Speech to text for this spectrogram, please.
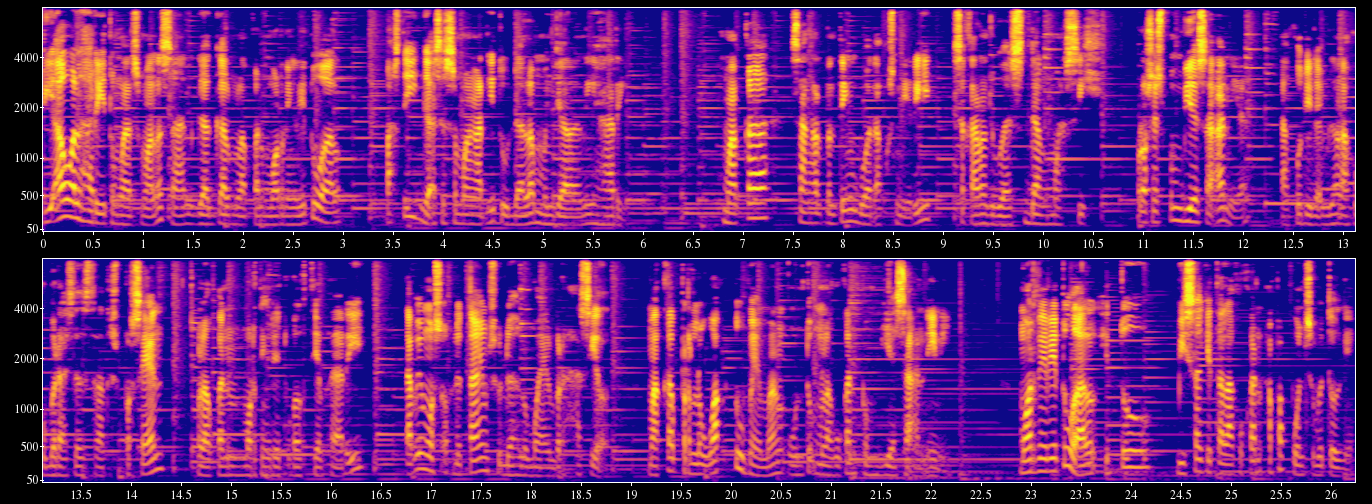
di awal hari itu males-malesan, gagal melakukan morning ritual, pasti nggak sesemangat itu dalam menjalani hari. Maka sangat penting buat aku sendiri, sekarang juga sedang masih proses pembiasaan ya. Aku tidak bilang aku berhasil 100% melakukan morning ritual setiap hari, tapi most of the time sudah lumayan berhasil. Maka perlu waktu memang untuk melakukan pembiasaan ini. Morning ritual itu bisa kita lakukan apa pun sebetulnya.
